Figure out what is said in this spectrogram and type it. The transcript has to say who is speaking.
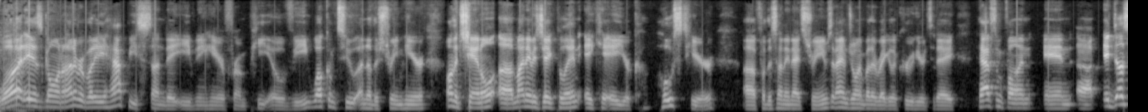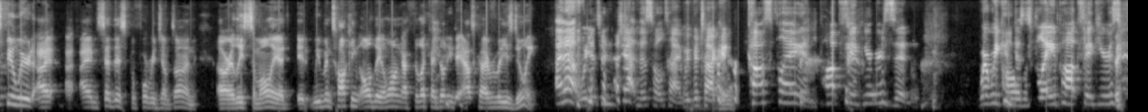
Speaker 1: What is going on, everybody? Happy Sunday evening here from POV. Welcome to another stream here on the channel. Uh, my name is Jake Berlin, aka your host here uh, for the Sunday night streams, and I am joined by the regular crew here today to have some fun. And uh, it does feel weird. I, I, I said this before we jumped on, or at least Somalia. It, we've been talking all day long. I feel like I don't need to ask how everybody's doing.
Speaker 2: I know. We've just been chatting this whole time. We've been talking cosplay and pop figures and where we can display pop figures.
